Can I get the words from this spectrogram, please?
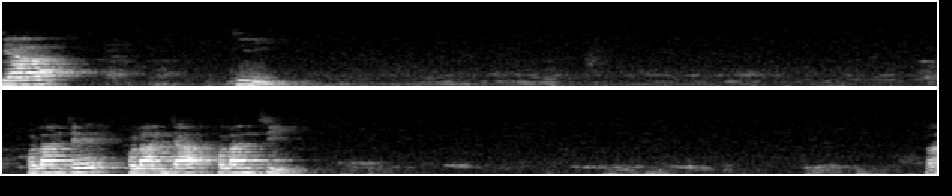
च्या ची. फुलांचे फुलांच्या फुलांची. हा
